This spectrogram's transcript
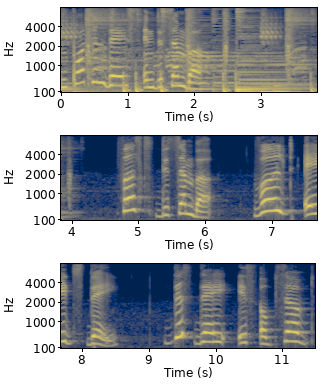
Important days in December. 1st December World AIDS Day. This day is observed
